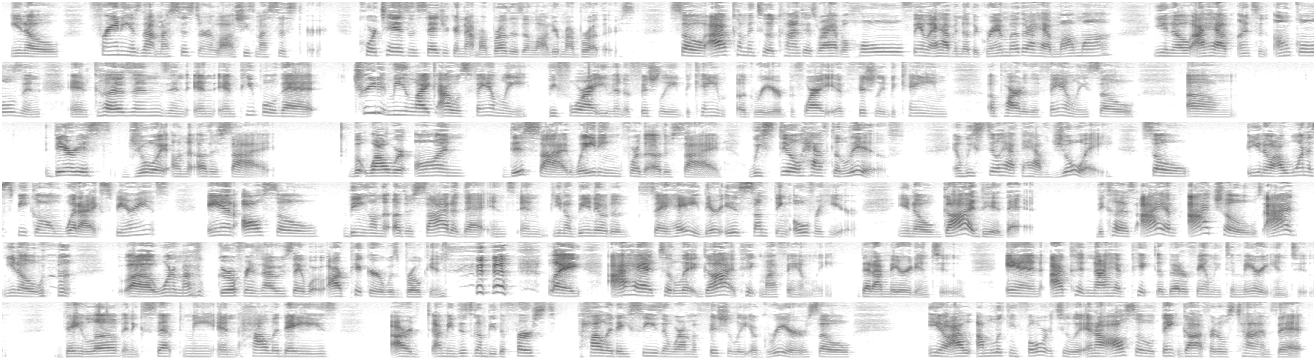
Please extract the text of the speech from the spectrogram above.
You know, Franny is not my sister-in-law. She's my sister. Cortez and Cedric are not my brothers-in-law. They're my brothers. So I come into a context where I have a whole family. I have another grandmother. I have mama. You know, I have aunts and uncles and and cousins and and and people that treated me like I was family before I even officially became a Greer, before I officially became a part of the family. So um there is joy on the other side. But while we're on this side waiting for the other side, we still have to live and we still have to have joy. So, you know, I want to speak on what I experienced and also being on the other side of that and and you know being able to say hey there is something over here. You know god did that because i have i chose i you know uh, one of my girlfriends and i would say well, our picker was broken. Like i had to let god pick my family that i married into and I could not have picked a better family to marry into. They love and accept me, and holidays are, I mean, this is going to be the first holiday season where I'm officially a Greer. So, you know, I, I'm looking forward to it. And I also thank God for those times that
